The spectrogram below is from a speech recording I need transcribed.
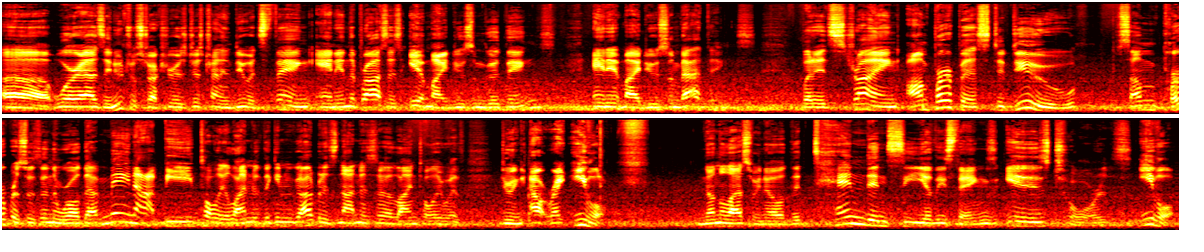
Uh, whereas a neutral structure is just trying to do its thing, and in the process, it might do some good things and it might do some bad things. But it's trying on purpose to do some purpose within the world that may not be totally aligned with the kingdom of God, but it's not necessarily aligned totally with doing outright evil. Nonetheless, we know the tendency of these things is towards evil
